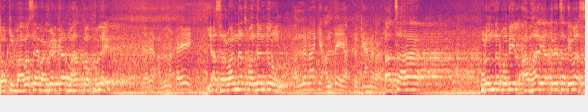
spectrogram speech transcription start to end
डॉक्टर बाबासाहेब आंबेडकर महात्मा फुले अरे हलू नका या सर्वांनाच वंदन करून हल्लं ना की हलतंय अख्खं कॅमेरा आजचा हा पुरंदरमधील आभार यात्रेचा दिवस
